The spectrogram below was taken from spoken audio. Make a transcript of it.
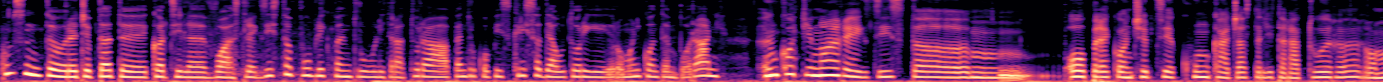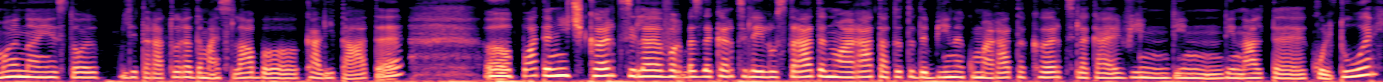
Cum sunt uh, receptate cărțile voastre? Există public pentru literatura pentru copii scrisă de autorii români contemporani? În continuare există um, o preconcepție cum că această literatură română este o literatură de mai slabă calitate. Uh, poate nici cărțile, vorbesc de cărțile ilustrate, nu arată atât de bine cum arată cărțile care vin din, din alte culturi,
